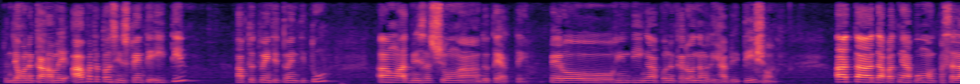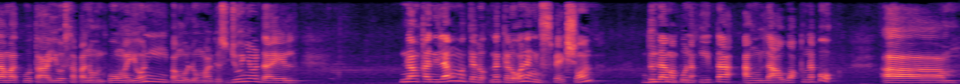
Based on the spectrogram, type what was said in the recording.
Kung di ako nagkakamali, apat na taon since 2018 up to 2022 ang administrasyong ah, Duterte. Pero hindi nga po nagkaroon ng rehabilitation. At ah, dapat nga po magpasalamat po tayo sa panahon po ngayon ni Pangulong Marcos Jr. dahil nang kanilang magkaro- nagkaroon ng inspection, doon lamang po nakita ang lawak na po um,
